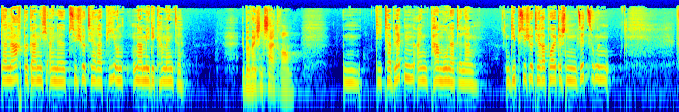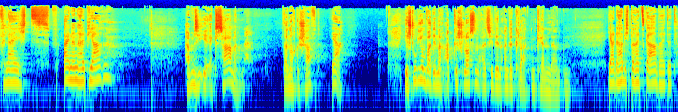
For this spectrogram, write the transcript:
Danach begann ich eine Psychotherapie und nahm Medikamente. Über welchen Zeitraum? Ähm, die Tabletten ein paar Monate lang. Die psychotherapeutischen Sitzungen vielleicht eineinhalb Jahre. Haben Sie Ihr Examen dann noch geschafft? Ja. Ihr Studium war demnach abgeschlossen, als Sie den Angeklagten kennenlernten. Ja, da habe ich bereits gearbeitet.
